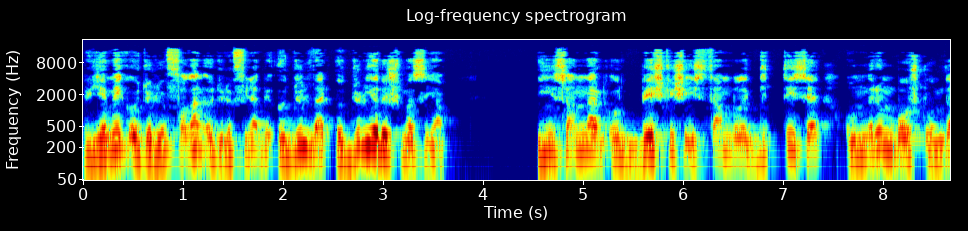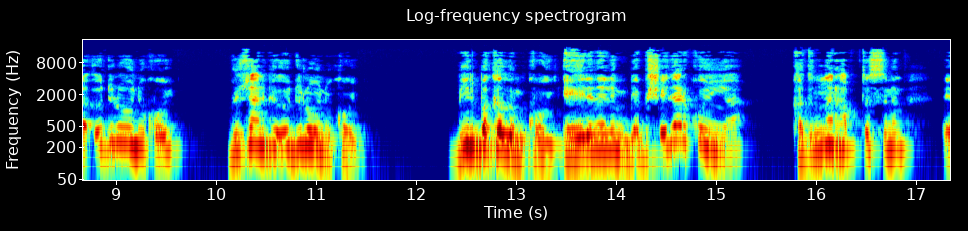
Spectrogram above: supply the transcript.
yemek ödülü falan ödülü filan bir ödül ver. Ödül yarışması yap. İnsanlar o beş kişi İstanbul'a gittiyse onların boşluğunda ödül oyunu koy. Güzel bir ödül oyunu koy. Bil bakalım koy. Eğlenelim. Ya bir şeyler koyun ya. Kadınlar haftasının e,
